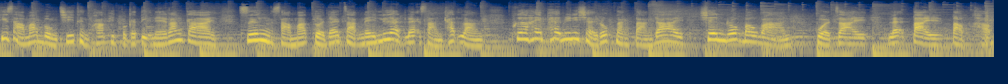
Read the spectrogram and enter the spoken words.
ที่สามารถบ่งชี้ถึงความผิดปกติในร่างกาย ซึ่งสามารถตรวจได้จากในเลือดและสารคัดหลั่งเพื่อให้แพทย์วินิจฉัยโรคต่างๆ ได้ เช่น โรคเบาหวาน หัวใจ และไตตับครับ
